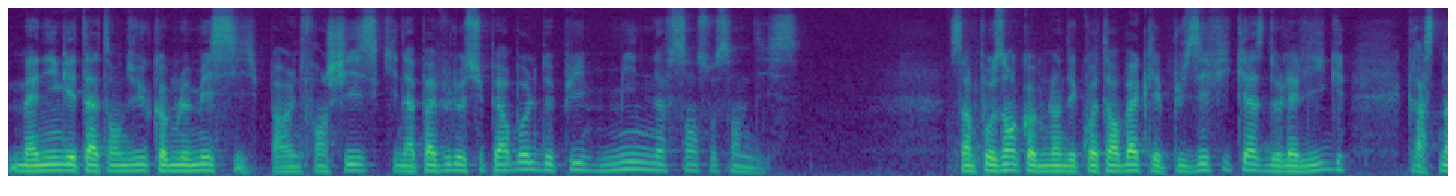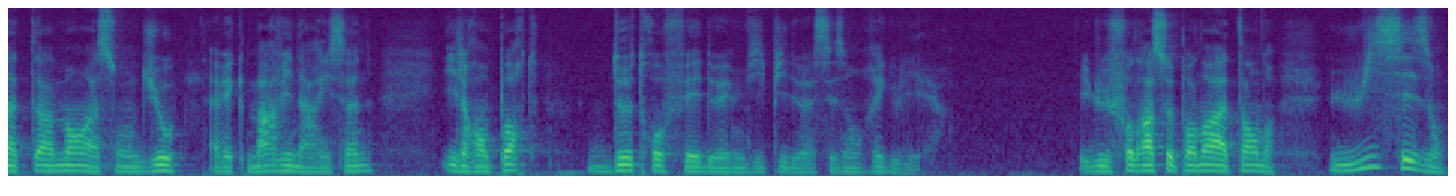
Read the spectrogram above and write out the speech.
Manning est attendu comme le Messi par une franchise qui n'a pas vu le Super Bowl depuis 1970 s'imposant comme l'un des quarterbacks les plus efficaces de la ligue, grâce notamment à son duo avec Marvin Harrison, il remporte deux trophées de MVP de la saison régulière. Il lui faudra cependant attendre huit saisons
